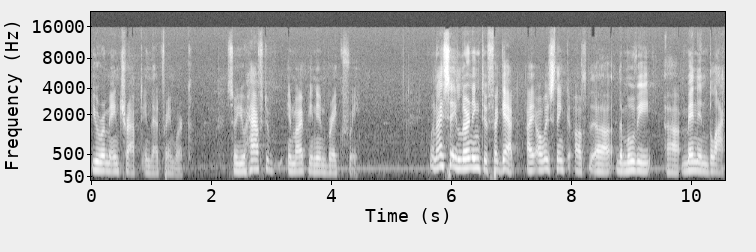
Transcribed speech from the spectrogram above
you remain trapped in that framework. So you have to, in my opinion, break free. When I say learning to forget, I always think of the, the movie uh, Men in Black.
